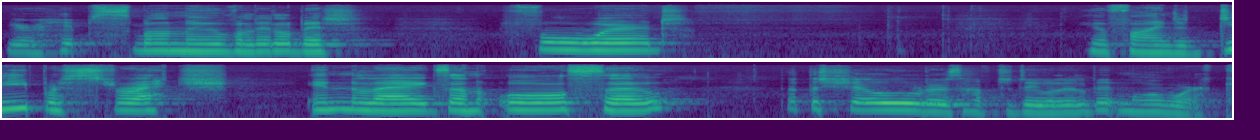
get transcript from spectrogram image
Your hips will move a little bit forward. You'll find a deeper stretch in the legs and also that the shoulders have to do a little bit more work.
